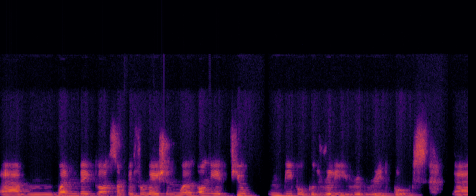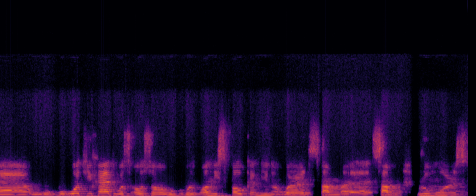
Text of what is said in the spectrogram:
Um, when they got some information, well, only a few people could really re- read books. Uh, what you had was also only spoken, you know, words, some uh, some rumors.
